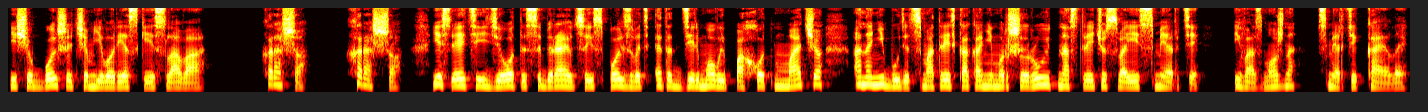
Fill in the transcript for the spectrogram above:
еще больше, чем его резкие слова. «Хорошо, Хорошо, если эти идиоты собираются использовать этот дерьмовый поход мачо, она не будет смотреть, как они маршируют навстречу своей смерти и, возможно, смерти Кайлы.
